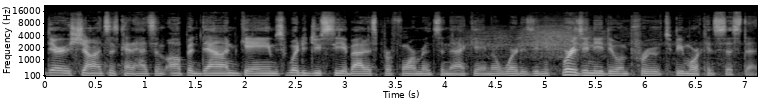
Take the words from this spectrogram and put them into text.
Darius Johnson's kind of had some up and down games. What did you see about his performance in that game, and where does he where does he need to improve to be more consistent?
